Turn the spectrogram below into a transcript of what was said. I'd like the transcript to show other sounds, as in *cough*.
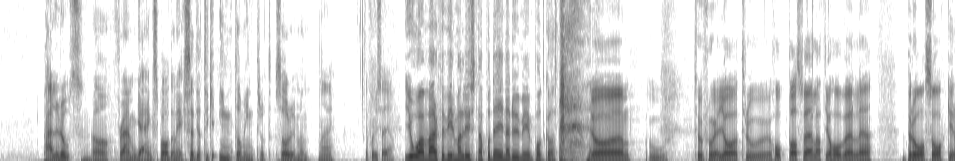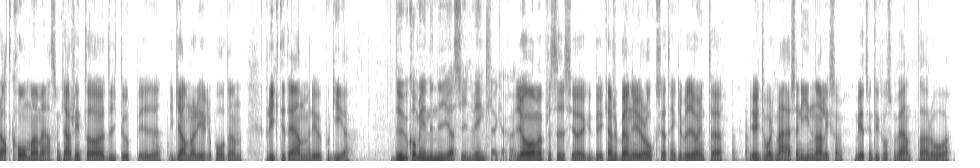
Pärleros? Ja, Framgangspodden. Att jag tycker inte om introt, sorry men. Nej, det får du säga Johan, varför vill man lyssna på dig när du är med i en podcast? *laughs* Jag, oh, tuff fråga. Jag tror, hoppas väl att jag har väl eh, bra saker att komma med som kanske inte har dykt upp i, i gamla reglerpodden riktigt än, men det är på G. Du kommer in med nya synvinklar kanske? Ja men precis, jag, det kanske Benny gör också. Jag tänker vi har inte, vi har inte varit med här sen innan liksom. Vet ju inte riktigt vad som väntar och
